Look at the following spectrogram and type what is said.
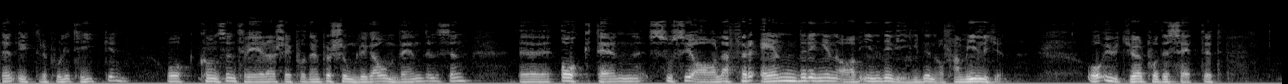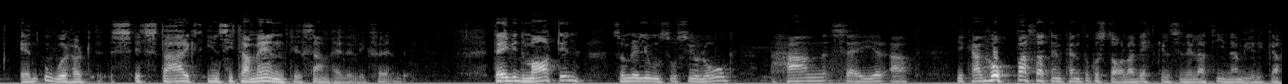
den yttre politiken och koncentrerar sig på den personliga omvändelsen Eh, och den sociala förändringen av individen och familjen och utgör på det sättet en oerhört ett starkt incitament till samhällelig förändring. David Martin som religionssociolog han säger att vi kan hoppas att den pentekostala väckelsen i Latinamerika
